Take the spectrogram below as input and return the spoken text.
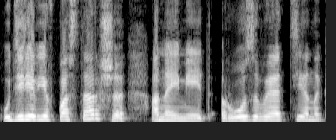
У деревьев постарше она имеет розовый оттенок,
